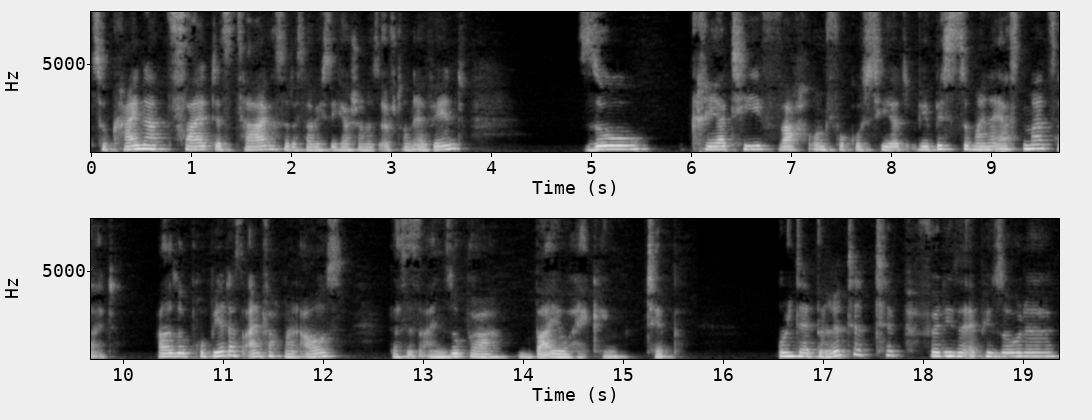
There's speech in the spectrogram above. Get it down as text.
zu keiner Zeit des Tages, so das habe ich sicher schon des Öfteren erwähnt, so kreativ, wach und fokussiert wie bis zu meiner ersten Mahlzeit. Also probier das einfach mal aus. Das ist ein super Biohacking-Tipp. Und der dritte Tipp für diese Episode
